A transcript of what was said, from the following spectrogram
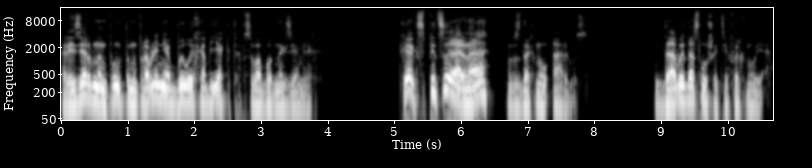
Резервным пунктом управления был их объект в свободных землях. «Как специально, а?» — вздохнул Аргус. «Да вы дослушайте», — фыркнул я.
